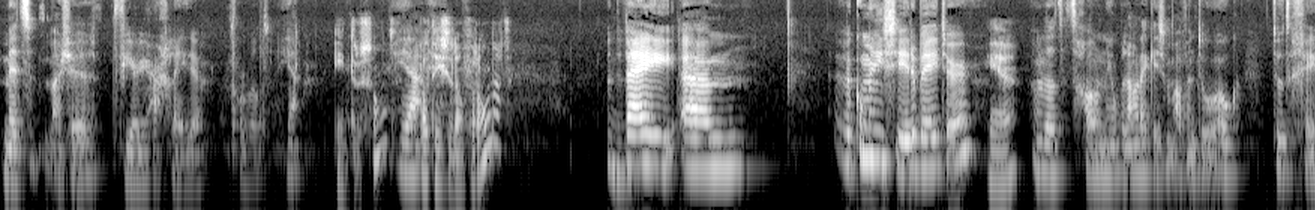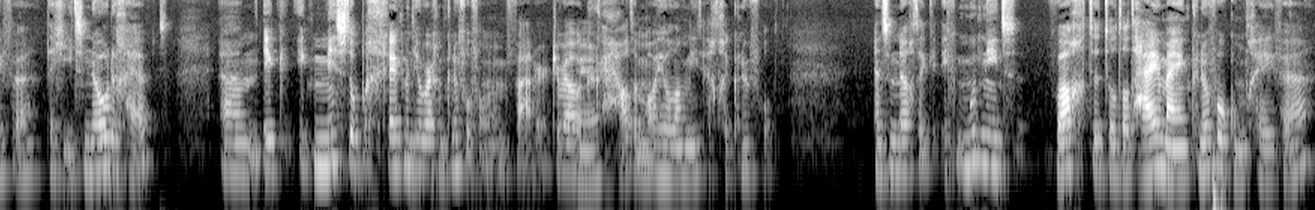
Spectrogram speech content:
met als je vier jaar geleden bijvoorbeeld. Ja. Interessant. Ja. Wat is er dan veranderd? Wij ehm, we communiceren beter. Ja. Omdat het gewoon heel belangrijk is om af en toe ook toe te geven dat je iets nodig hebt. Ehm, ik, ik miste op een gegeven moment heel erg een knuffel van mijn vader. Terwijl Ja. ik had hem al heel lang niet echt geknuffeld. En toen dacht ik, ik moet niet wachten totdat hij mij een knuffel komt geven.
